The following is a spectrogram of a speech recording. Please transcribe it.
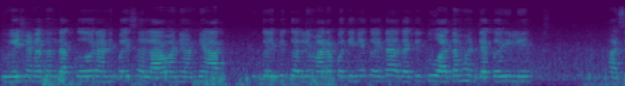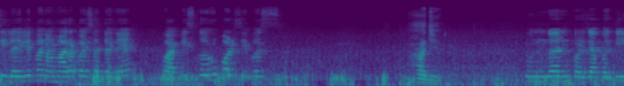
તું વેશ્યાના ધંધા કર અને પૈસા લાવ અને અમને આપ. તું કંઈ બી કર લે મારા પતિને કહેતા હતા કે તું આત્મહત્યા કરી લે ફાંસી લઈ લે પણ અમારા પૈસા તને વાપીસ કરવું પડશે બસ. હાજી. કુંદન પ્રજાપતિ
